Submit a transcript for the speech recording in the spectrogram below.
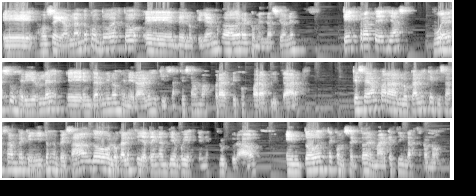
Eh, José, hablando con todo esto de lo que ya hemos dado de recomendaciones, ¿qué estrategias puedes sugerirle en términos generales y quizás que sean más prácticos para aplicar que sean para locales que quizás sean pequeñitos empezando o locales que ya tengan tiempo y estén estructurados en todo este concepto de marketing gastronómico?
